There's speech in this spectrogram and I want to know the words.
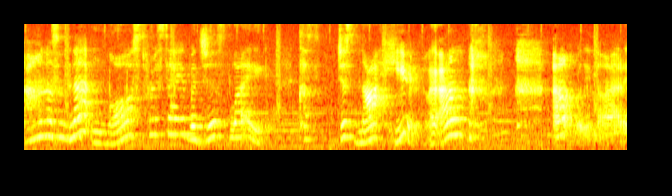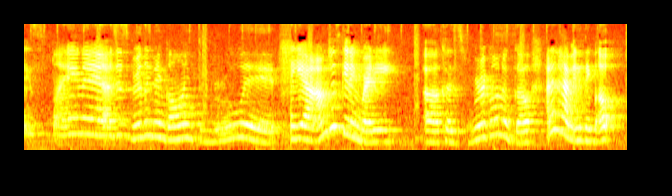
I don't know, so not lost per se, but just like, cause just not here. Like I don't, I don't really know how to explain it. I just really been going through it. Yeah, I'm just getting ready, uh, cause we're gonna go. I didn't have anything, but oh,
